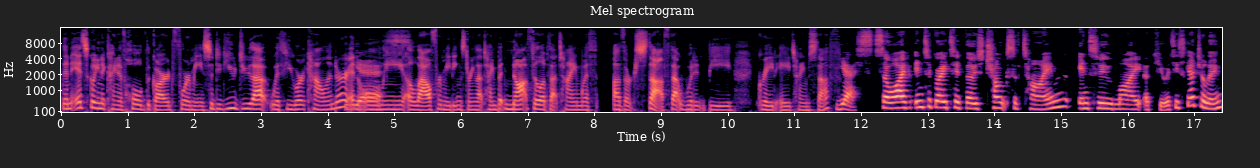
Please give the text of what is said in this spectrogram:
then it's going to kind of hold the guard for me. So did you do that with your calendar and Yes. only allow for meetings during that time but not fill up that time with other stuff that wouldn't be grade A time stuff? Yes. So I've integrated those chunks of time into my acuity scheduling.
